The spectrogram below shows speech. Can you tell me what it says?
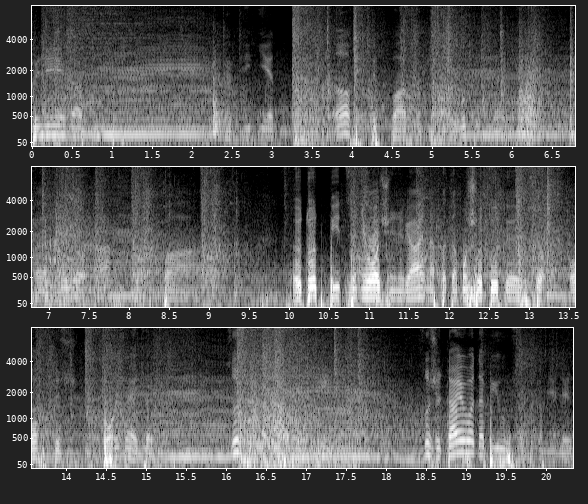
Блин, а... Офигенно. Ох, ты падла, лупишь, да? Её- ах, ты. Э, Тут пицца не очень реально, потому что тут все... Ох ты ж, борзая тётка. Слушай, получи. Слушай, дай его добью, что ты ко мне лезешь.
